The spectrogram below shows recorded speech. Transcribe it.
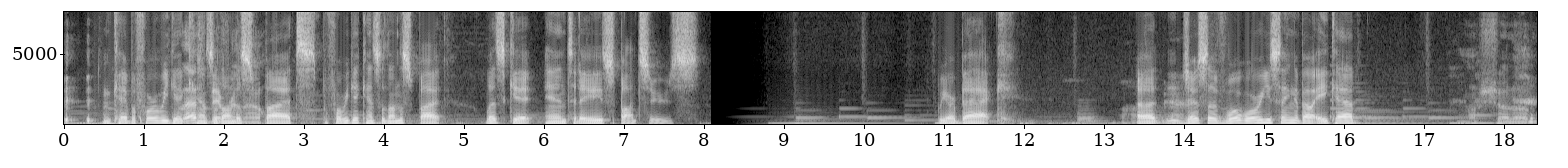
Okay, before we get That's canceled on the though. spot, before we get canceled on the spot, let's get in today's sponsors. We are back. Uh, man. Joseph, what, what were you saying about ACAB? Oh, shut up.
